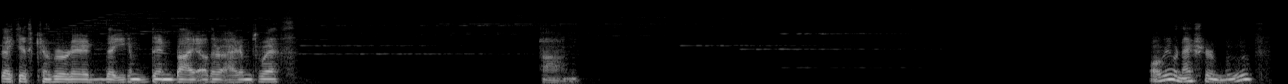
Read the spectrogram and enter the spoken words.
that gets converted that you can then buy other items with. Um, oh, we have an extra move?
